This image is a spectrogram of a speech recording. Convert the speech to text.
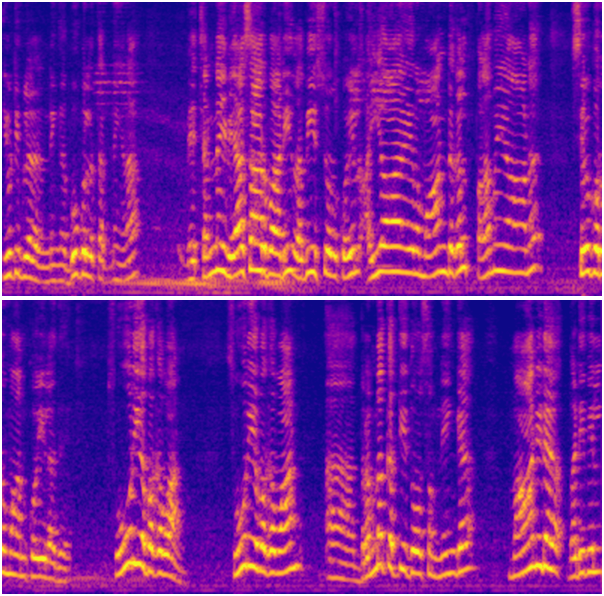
யூடியூப்பில் நீங்கள் கூகுளில் தட்டினீங்கன்னா வே- சென்னை வேசார்பாடி ரவீஸ்வரர் கோயில் ஐயாயிரம் ஆண்டுகள் பழமையான சிவபெருமான் கோயில் அது. சூரிய பகவான் சூரிய பகவான் பிரம்மகத்தி தோஷம் நீங்க மானிட வடிவில்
